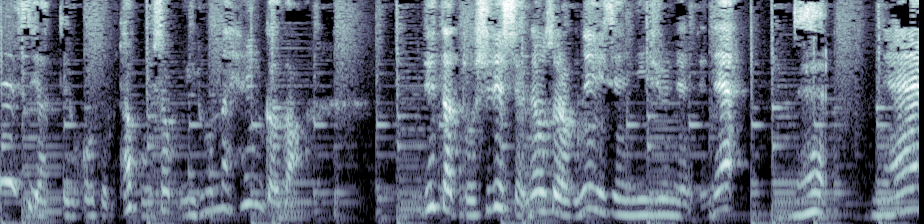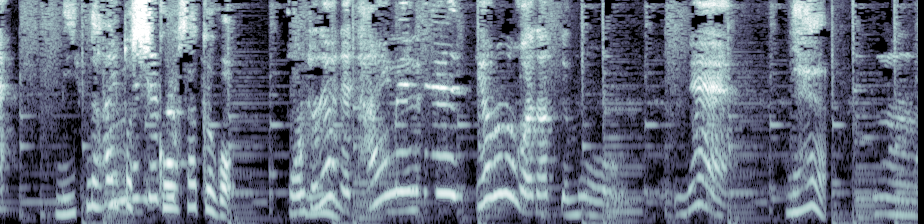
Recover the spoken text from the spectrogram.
ベースでやってることで多分おそらくいろんな変化が出た年でしたよね、おそらくね、2020年ってね。ね、ね。みんなほんと試行錯誤。本当だよね、対面でやるのがだってもう、ね、ね、うん。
